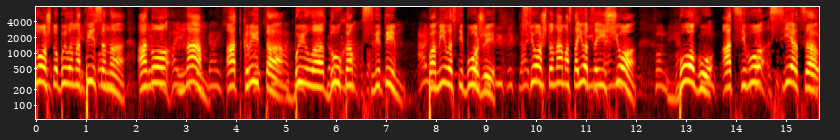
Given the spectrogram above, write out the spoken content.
то, что было написано, оно нам открыто было Духом Святым по милости Божией. Все, что нам остается еще, Богу от всего сердца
